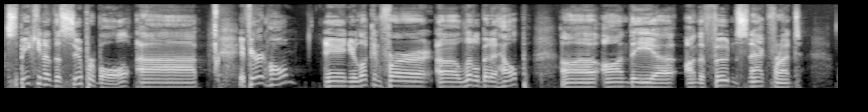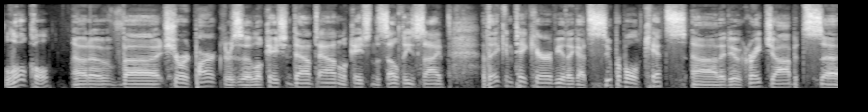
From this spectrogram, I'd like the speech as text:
Speaking of the Super Bowl, uh, if you're at home, and you're looking for a little bit of help uh, on the uh, on the food and snack front, local out of uh, Sherwood Park. There's a location downtown, location the southeast side. They can take care of you. They got Super Bowl kits. Uh, they do a great job. It's uh,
